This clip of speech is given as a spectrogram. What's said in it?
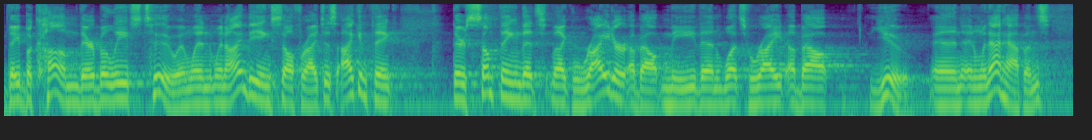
they become their beliefs too. And when, when I'm being self righteous, I can think there's something that's like righter about me than what's right about you. And, and when that happens,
